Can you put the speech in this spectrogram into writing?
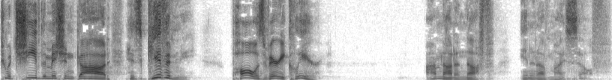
to achieve the mission God has given me? Paul was very clear. I'm not enough in and of myself.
